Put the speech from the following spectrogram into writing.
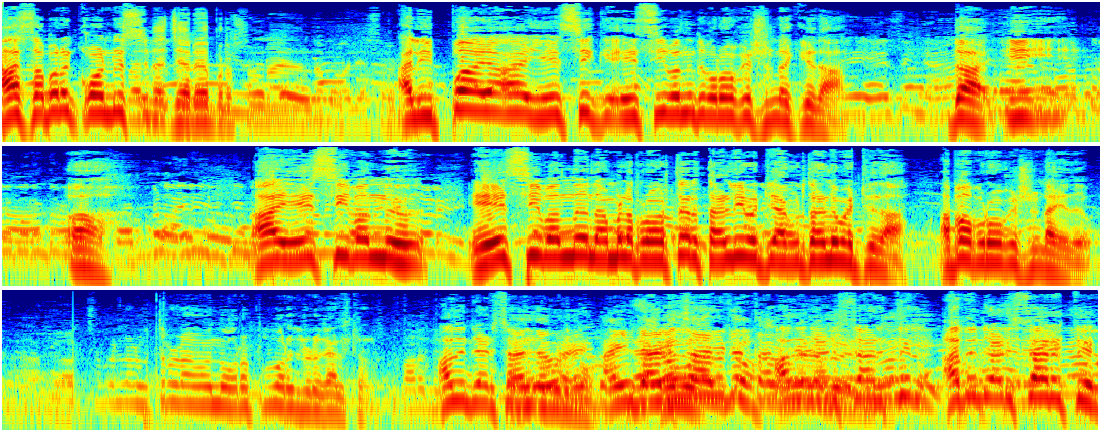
ആ സമരം കോൺഗ്രസ് അല്ല ഇപ്പൊ ആ എ സി എ സി വന്നിട്ട് പ്രൊവക്കേഷൻ ഉണ്ടാക്കിയതാ. ഇതാ ഈ ആ എ സി വന്ന് എ സി വന്ന് നമ്മളെ പ്രവർത്തകർ തള്ളി പറ്റി അങ്ങോട്ട് തള്ളി പറ്റിയതാ. അപ്പൊ പ്രൊവക്കേഷൻ ഉണ്ടായത്. ഉത്തരവാദിത്തം ഉറപ്പ് പറഞ്ഞു. കലക്ടർ അതിന്റെ അടിസ്ഥാനത്തിൽ അതിന്റെ അടിസ്ഥാനത്തിൽ അതിന്റെ അടിസ്ഥാനത്തിൽ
